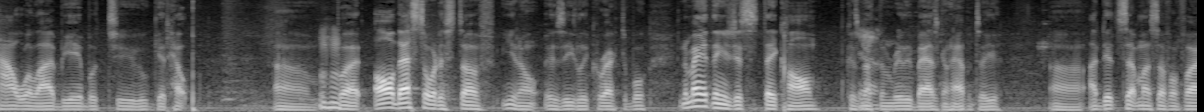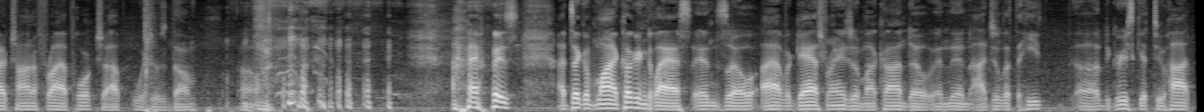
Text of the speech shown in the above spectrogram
how will I be able to get help? Um, But all that sort of stuff, you know, is easily correctable. And the main thing is just stay calm because Yeah. nothing really bad is going to happen to you. Uh, I did set myself on fire trying to fry a pork chop, which was dumb. Um, I was, I took a blind cooking class, and so I have a gas range in my condo, and then I just let the heat, uh, the grease get too hot.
